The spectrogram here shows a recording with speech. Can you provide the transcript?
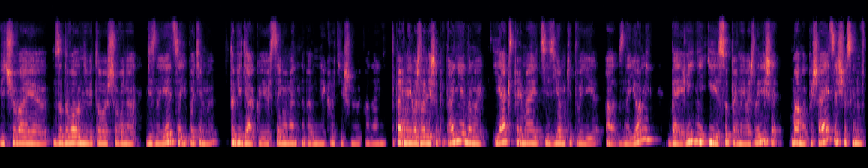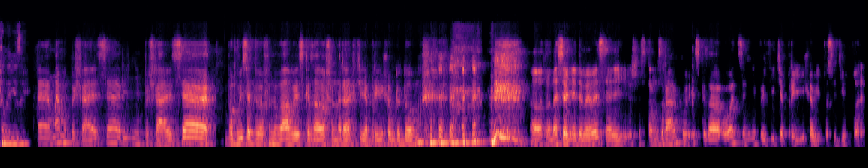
відчуває задоволення від того, що вона дізнається, і потім тобі дякую. Ось цей момент, напевно, найкрутіший викладання. Тепер найважливіше питання, я думаю, як сприймають ці зйомки твої а знайомі, Б рідні, і супер найважливіше, мама пишається, що син в телевізорі. Е, Мама пишається, рідні пишаються. Бабуся телефонувала і сказала, що нарешті я приїхав додому. От вона сьогодні дивилася і щось там зранку і сказала: о, це ніби Вітя приїхав і посидів поряд.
